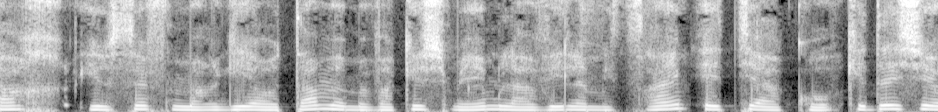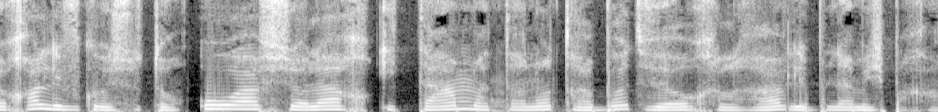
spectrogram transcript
אך יוסף מרגיע אותם ומבקש מהם להביא למצרים את יעקב, כדי שיוכל לפגוש אותו. הוא אף שולח איתם מתנות רבות ואוכל רב לבני המשפחה.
